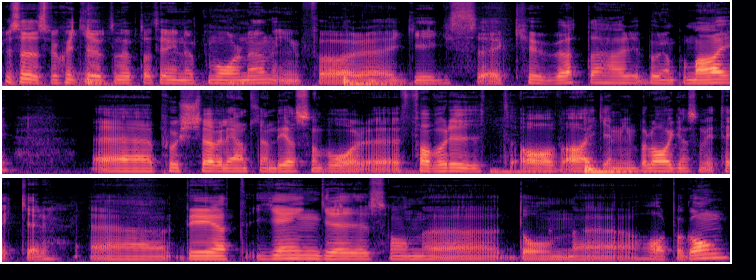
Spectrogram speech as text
Precis, vi skickar ut en uppdatering nu på morgonen inför eh, GIGs eh, Q1 det här i början på maj. Eh, Push är väl egentligen det som vår eh, favorit av iGaming-bolagen som vi täcker. Eh, det är ett gäng grejer som eh, de eh, har på gång.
